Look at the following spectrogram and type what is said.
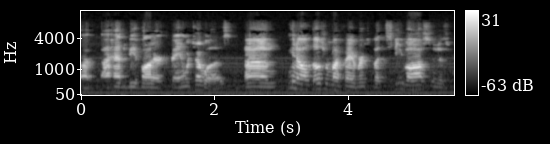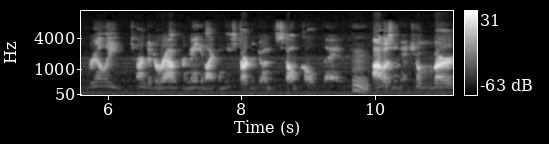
I I had to be a Von Erich fan, which I was. Um, you know, those were my favorites. But Steve Austin has really turned it around for me. Like when he started doing the Stone Cold thing, Hmm. I was an introvert.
